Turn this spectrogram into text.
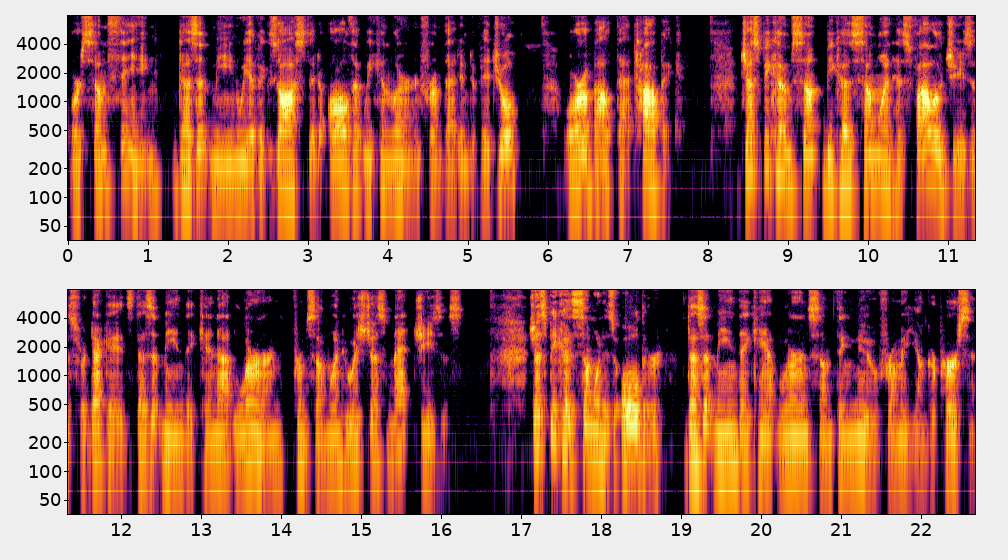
or something doesn't mean we have exhausted all that we can learn from that individual or about that topic. Just because, some, because someone has followed Jesus for decades doesn't mean they cannot learn from someone who has just met Jesus. Just because someone is older doesn't mean they can't learn something new from a younger person.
